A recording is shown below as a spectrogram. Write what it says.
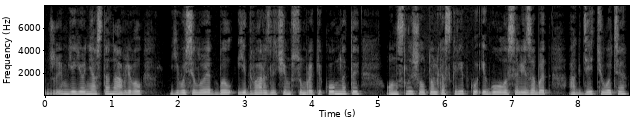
Джим ее не останавливал. Его силуэт был едва различим в сумраке комнаты. Он слышал только скрипку и голос Элизабет. «А где тетя?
